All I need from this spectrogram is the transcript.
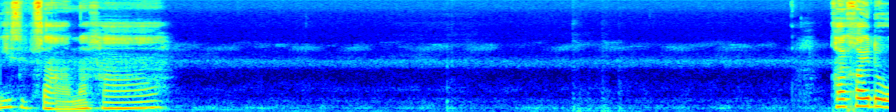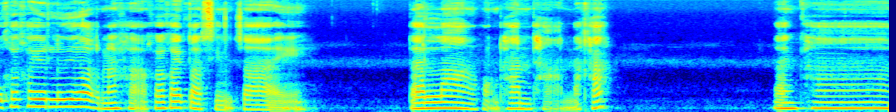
ยี่สิบสามนะคะค่อยๆดูค่อยๆเลือกนะคะ ค่อยๆตัดสินใจ ด้านล่างของท่านฐานนะคะ ด้านข้าง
